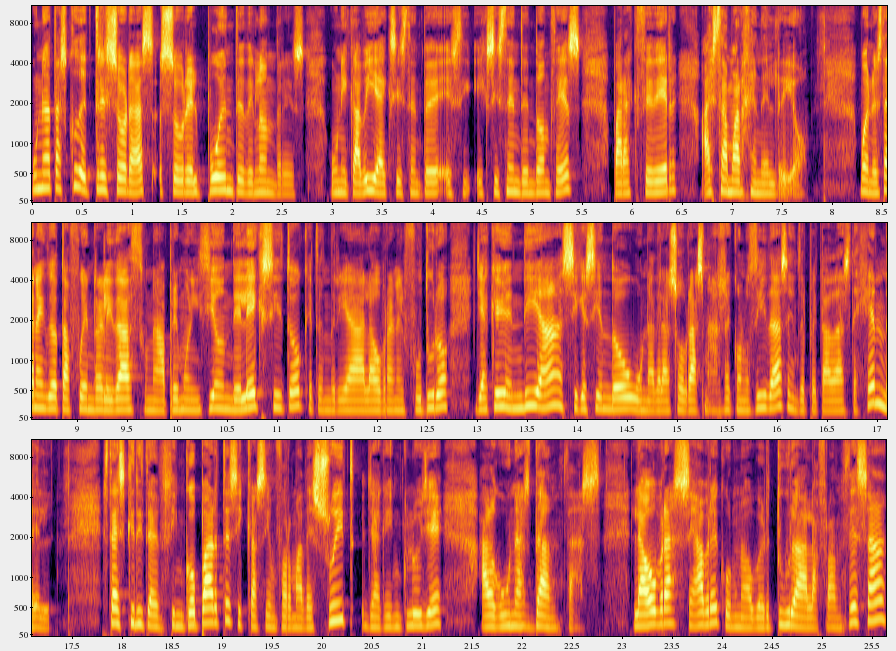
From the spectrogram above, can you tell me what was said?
un atasco de tres horas sobre el puente de Londres, única vía existente, existente entonces para acceder a esta margen del río. Bueno, esta anécdota fue en realidad una premonición del éxito que tendría la obra en el futuro, ya que hoy en día sigue siendo una de las obras más reconocidas e interpretadas de Händel. Está escrita en cinco partes y casi en forma de suite, ya que incluye algunas danzas. La obra se abre con una obertura a la francesa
